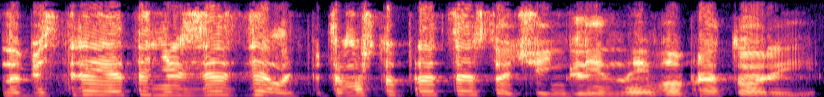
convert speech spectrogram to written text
Но быстрее это нельзя сделать, потому что процесс очень длинный в лаборатории.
